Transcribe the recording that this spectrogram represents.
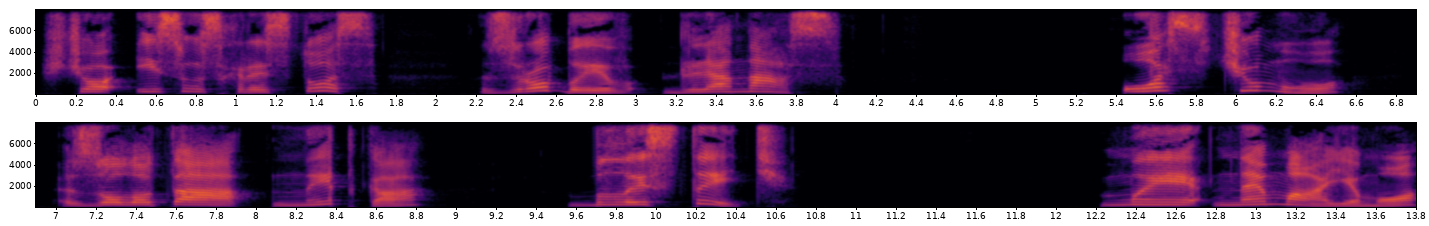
що Ісус Христос зробив для нас. Ось чому золота нитка блистить. Ми не маємо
